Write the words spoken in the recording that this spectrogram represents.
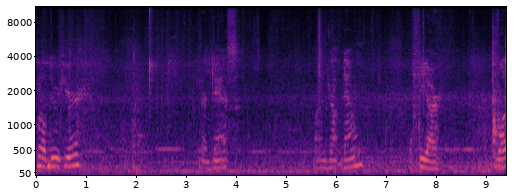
what I'll do here, get our gas line drop down. We'll feed our plug.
